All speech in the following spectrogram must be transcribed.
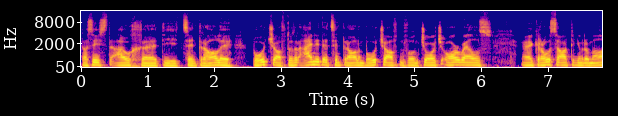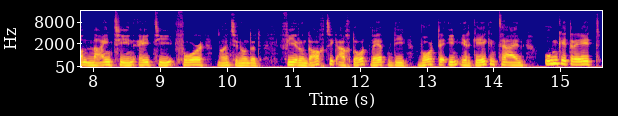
Das ist auch äh, die zentrale Botschaft oder eine der zentralen Botschaften von George Orwells äh, großartigen Roman 1984, 1984. Auch dort werden die Worte in ihr Gegenteil umgedreht.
